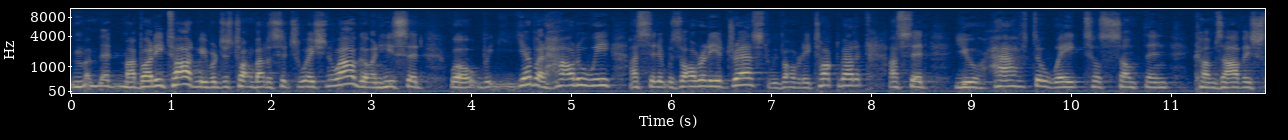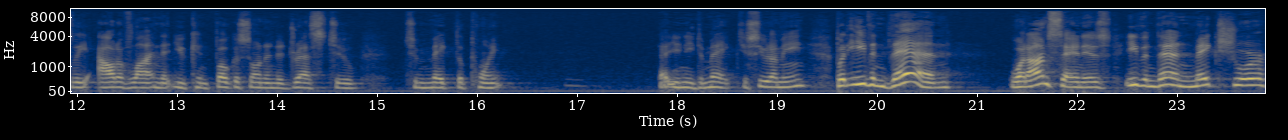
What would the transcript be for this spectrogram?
and, my buddy Todd, we were just talking about a situation a while ago, and he said, Well, but yeah, but how do we? I said, It was already addressed. We've already talked about it. I said, You have to wait till something comes obviously out of line that you can focus on and address to, to make the point that you need to make. Do you see what I mean? But even then, what I'm saying is, even then, make sure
